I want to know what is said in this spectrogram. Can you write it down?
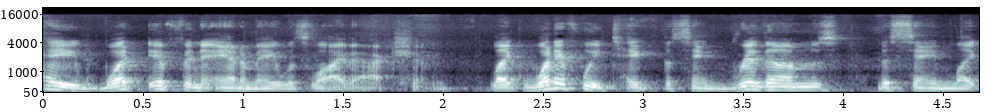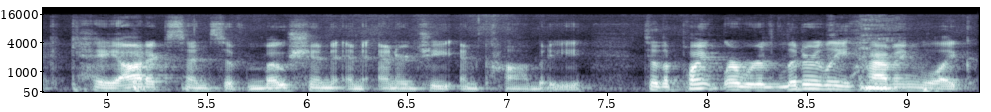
hey what if an anime was live action? Like what if we take the same rhythms the same like chaotic sense of motion and energy and comedy to the point where we're literally having like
